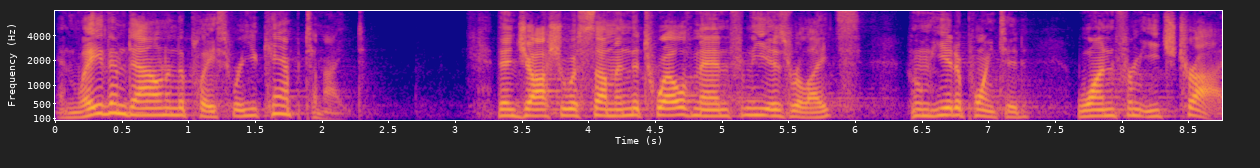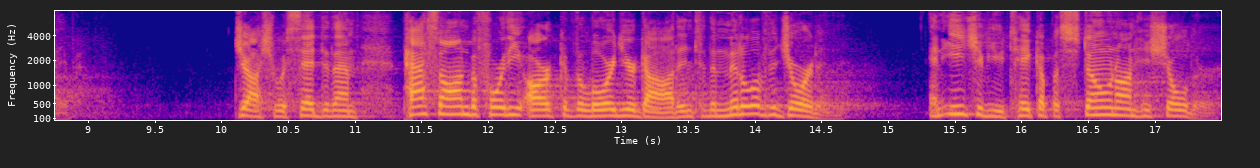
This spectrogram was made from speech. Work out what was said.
and lay them down in the place where you camp tonight. Then Joshua summoned the 12 men from the Israelites, whom he had appointed, one from each tribe. Joshua said to them, Pass on before the ark of the Lord your God into the middle of the Jordan and each of you take up a stone on his shoulder,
